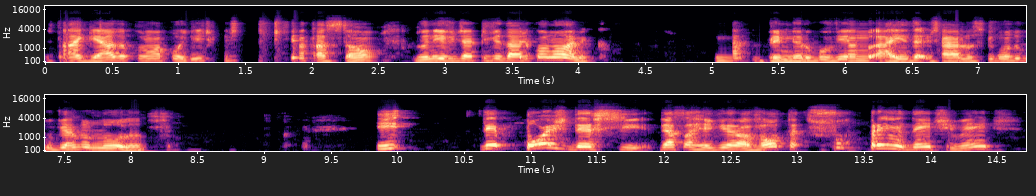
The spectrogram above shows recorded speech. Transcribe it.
Estava guiado por uma política de sustentação do nível de atividade econômica. Né? Primeiro governo, ainda já no segundo governo Lula. E depois desse, dessa reviravolta, surpreendentemente,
